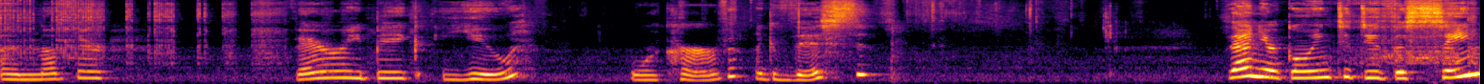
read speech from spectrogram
another very big U or curve, like this. Then you're going to do the same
